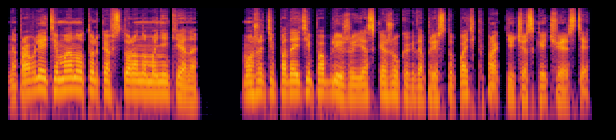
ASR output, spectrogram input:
Направляйте ману только в сторону манекена. Можете подойти поближе, я скажу, когда приступать к практической части.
